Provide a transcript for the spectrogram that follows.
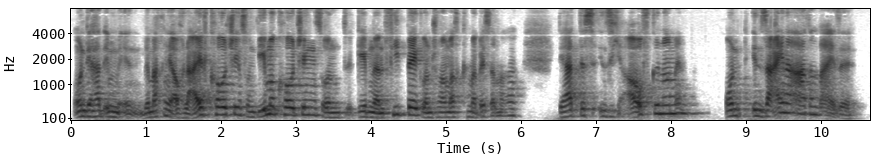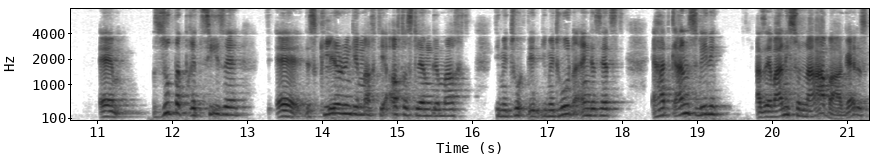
Und er hat im, wir machen ja auch Live-Coachings und Demo-Coachings und geben dann Feedback und schauen, was kann man besser machen. Der hat das in sich aufgenommen und in seiner Art und Weise ähm, super präzise äh, das Clearing gemacht, die Auftragsklärung gemacht, die, Method die, die Methoden eingesetzt. Er hat ganz wenig, also er war nicht so nahbar, gell? das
